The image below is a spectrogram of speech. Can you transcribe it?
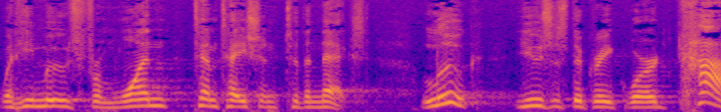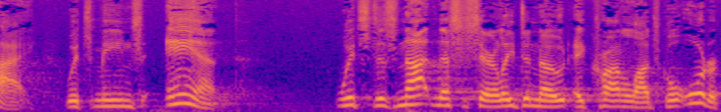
when he moves from one temptation to the next. Luke uses the Greek word kai, which means and, which does not necessarily denote a chronological order.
